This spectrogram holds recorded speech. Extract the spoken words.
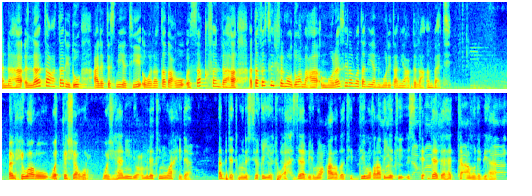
أنها لا تعترض على التسمية ولا تضع سقفا لها. التفاصيل في الموضوع مع مراسل الوطنية من موريتانيا عبد الله أنباتي. الحوار والتشاور وجهان لعملة واحدة. أبدت منسقية أحزاب المعارضة الديمقراطية استعدادها التعامل بها.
